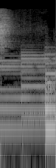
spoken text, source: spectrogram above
you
